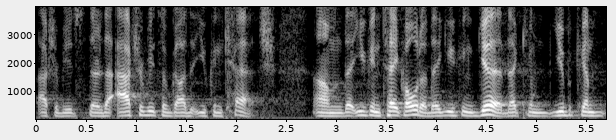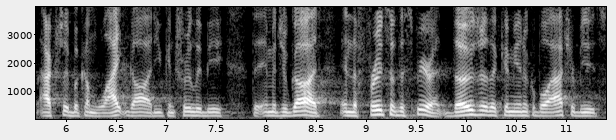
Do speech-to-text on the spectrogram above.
attributes, they're the attributes of God that you can catch um, that you can take hold of, that you can get, that can, you can actually become like God. You can truly be the image of God. And the fruits of the Spirit, those are the communicable attributes.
